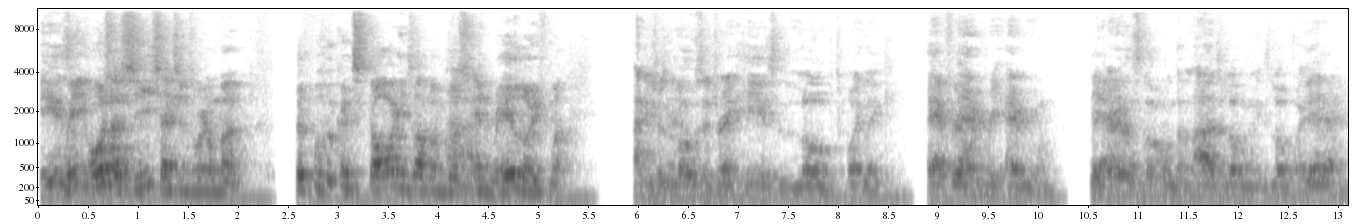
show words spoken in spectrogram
He is We loved. C sessions with him, man. The fucking stories of him just Man. in real life, man. and he just loves a drink. He is loved by like every Everyone. every everyone. The Yeah. girls love him. The lads love him. He's loved by Yeah. everyone.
